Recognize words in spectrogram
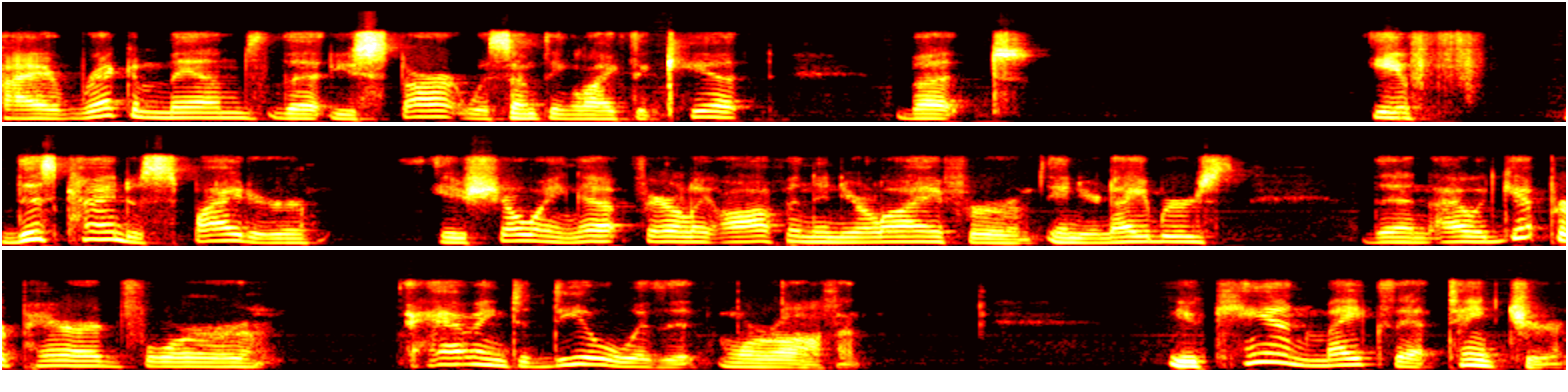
I recommend that you start with something like the kit, but if this kind of spider is showing up fairly often in your life or in your neighbors, then I would get prepared for having to deal with it more often. You can make that tincture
